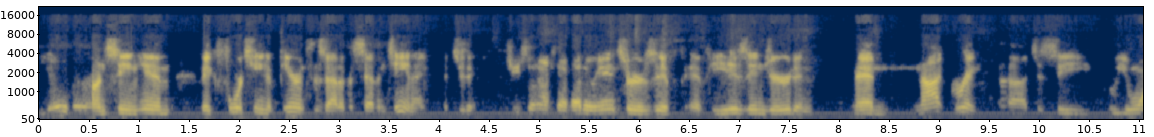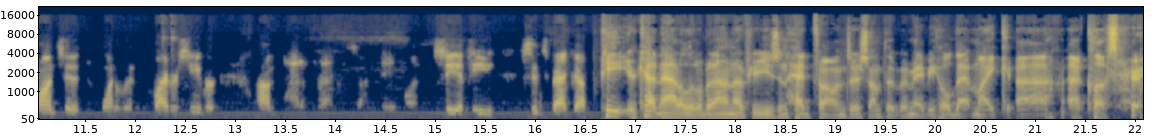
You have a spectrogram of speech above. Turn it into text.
the over on seeing him make 14 appearances out of the 17? I, Chiefs will have to have other answers if, if he is injured, and man, not great uh, to see who you want to one wide receiver um, out of practice on day one. See if he sits back up. Pete, you're cutting out a little bit. I don't know if you're using headphones or something, but maybe hold that mic uh, uh, closer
